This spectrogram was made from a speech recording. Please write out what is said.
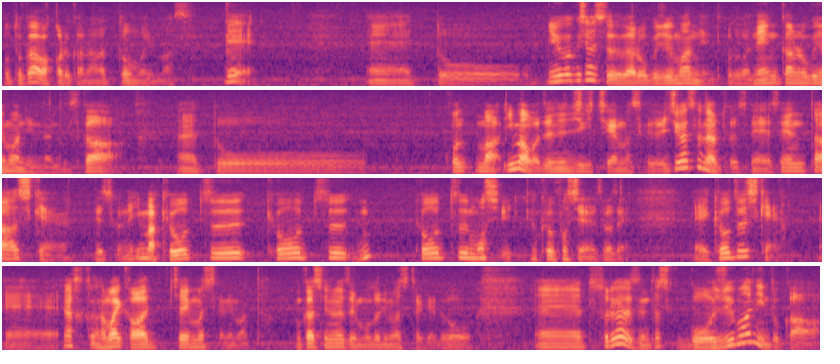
ことがわかるかなと思います。でえー、っと入学者数が60万人ってことは年間60万人なんですがえ、っとこまあ今は全然時期違いますけど1月になるとですねセンター試験ですよね。今共通共通ん？共通模試？共通模試じゃないすいません、えー、共通試験、えー、なんか名前変わっちゃいましたねまた。昔のやつに戻りましたけど、えー、とそれがですね確か50万人とか、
